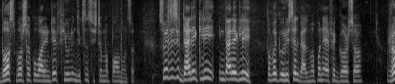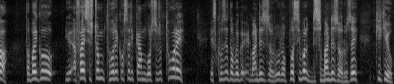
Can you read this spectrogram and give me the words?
दस वर्षको वारेन्टी फ्युल इन्जेक्सन सिस्टममा पाउनुहुन्छ। सो यसले चाहिँ डाइरेक्टली इन्डाइरेक्टली तपाईँको रिसेल भ्यालुमा पनि एफेक्ट गर्छ र तपाईँको यो एफआई सिस्टम थोरै कसरी काम गर्छ र थोरै यसको चाहिँ तपाईँको एडभान्टेजेसहरू र पोसिबल डिसएडभान्टेजहरू चाहिँ के के हो?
